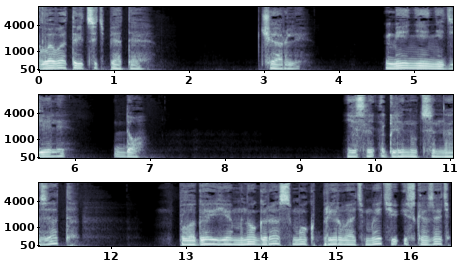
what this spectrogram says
Глава 35. Чарли. Менее недели до. Если оглянуться назад, полагаю, я много раз мог прервать Мэтью и сказать,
